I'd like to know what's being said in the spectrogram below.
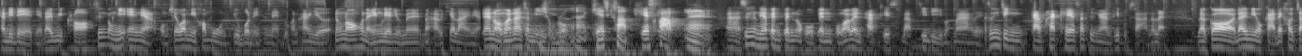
candidate เนี่ยได้วิเคราะห์ ซึ่งตรงนี้เองเนี่ยผมเชื่อว่ามีข้อมูลอยู่บนอินเทอร์เน็ตอยู่ค่อนข้างเยอะน้องๆคนไหนยังเรียนอยู่ในมหาวิทยาลัยเนี่ยแน่นอนว่าน่าจะมีชมรมอ่า case club case club อ่าอ่าซึ่งอันเนี้ยเป็นเป็นโอ้โหเป็นผมว่าเป็น practice แบบที่ดีมากๆเลย ซึ่งจริงๆการ crack case ก็คืองานที่ปรึกษานั่นแหละ แล้วก็ได้มีโอกาสได้เข้าใจ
